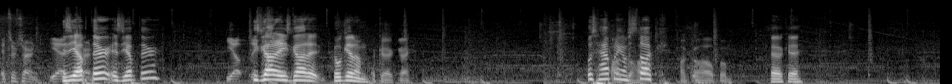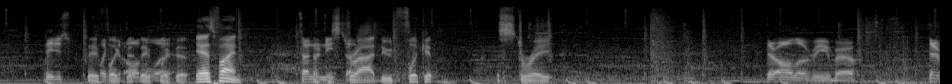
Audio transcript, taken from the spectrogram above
It's returned. Yeah. Is it's he up there? Is he up there? Yep. He's got it. He's got it. Go get him. okay, okay. What's happening? I'll I'm go help- stuck. I'll go help him. Okay, okay. They just They flicked, flicked it all it. They the way. flicked it. Yeah, it's fine. It's underneath them. Strat, dude. Flick it straight. They're all over you, bro. They're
